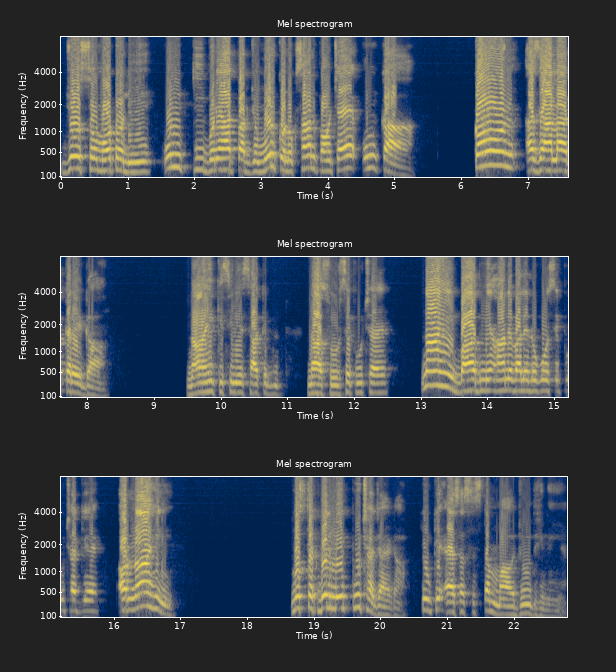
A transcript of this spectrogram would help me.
جو سو موٹو لیے، ان کی بنیاد پر جو ملک کو نقصان پہنچا ہے، ان کا کون ازالہ کرے گا؟ نہ ہی کسی نے ثاقب ناسور سے پوچھا ہے۔ نہ ہی بعد میں آنے والے لوگوں سے پوچھا گیا اور نہ ہی مستقبل میں پوچھا جائے گا، کیونکہ ایسا سسٹم موجود ہی نہیں ہے۔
